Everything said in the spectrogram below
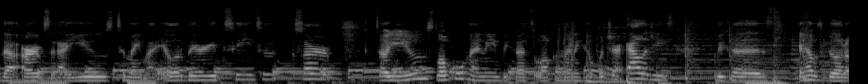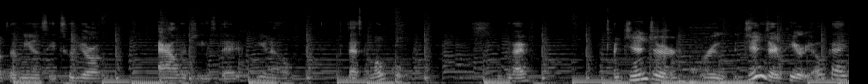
the herbs that I use to make my elderberry tea to serve. So you use local honey because the local honey helps with your allergies because it helps build up the immunity to your allergies that, you know, that's local. Okay ginger root, ginger period. Okay.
